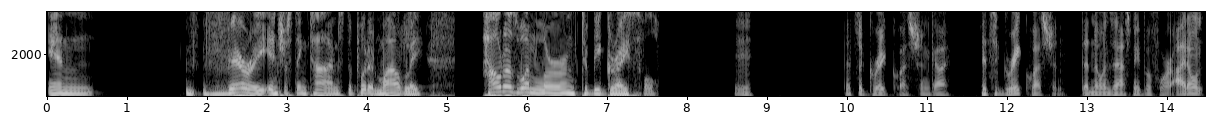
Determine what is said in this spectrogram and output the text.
in very interesting times, to put it mildly. How does one learn to be graceful? Hmm. That's a great question, Guy. It's a great question that no one's asked me before. I don't,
